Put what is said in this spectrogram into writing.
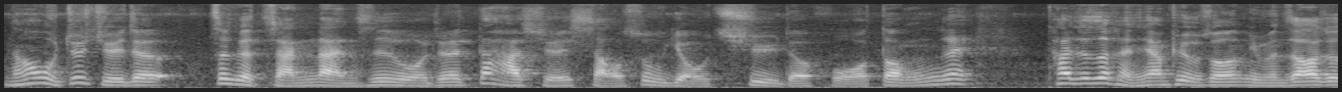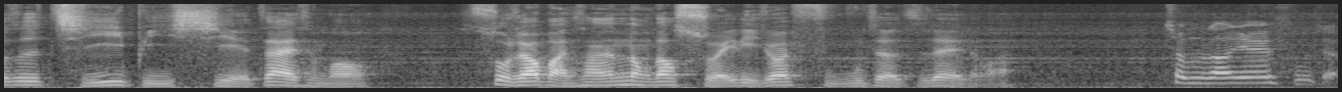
然后我就觉得这个展览是我觉得大学少数有趣的活动，因为它就是很像，譬如说你们知道，就是起一笔写在什么塑胶板上，弄到水里就会浮着之类的吗？什么东西会浮着？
